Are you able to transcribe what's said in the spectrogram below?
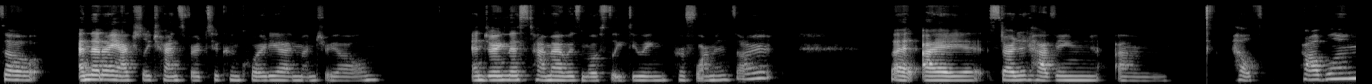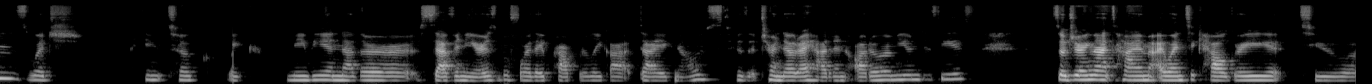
So, and then I actually transferred to Concordia in Montreal. And during this time, I was mostly doing performance art. But I started having um, health problems, which I think took like maybe another seven years before they properly got diagnosed because it turned out I had an autoimmune disease. So during that time, I went to Calgary to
